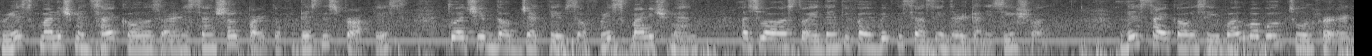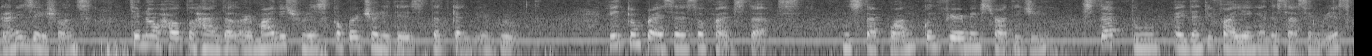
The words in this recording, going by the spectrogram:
Risk management cycles are an essential part of business practice to achieve the objectives of risk management as well as to identify weaknesses in the organization. This cycle is a valuable tool for organizations to know how to handle or manage risk opportunities that can be improved. It comprises of five steps. In step 1, confirming strategy. Step 2, identifying and assessing risk.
